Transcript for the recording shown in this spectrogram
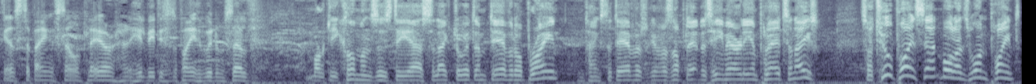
against the Bangstown player, and he'll be disappointed with himself. Murty Cummins is the uh, selector with them. David O'Brien. And thanks to David for giving us update on the team early in play tonight. So two points St Mullins, one point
